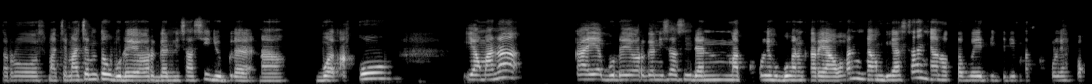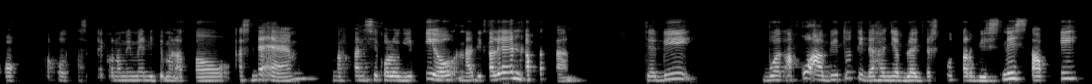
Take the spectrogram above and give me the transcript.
terus macam-macam tuh budaya organisasi juga nah buat aku yang mana kayak budaya organisasi dan mata kuliah hubungan karyawan yang biasanya notabene jadi mata kuliah pokok Fakultas Ekonomi Manajemen atau SDM, bahkan psikologi PIO, nah di kalian dapatkan. Jadi buat aku ABI itu tidak hanya belajar seputar bisnis, tapi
